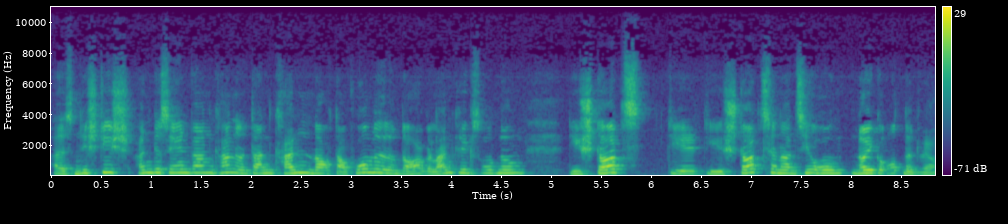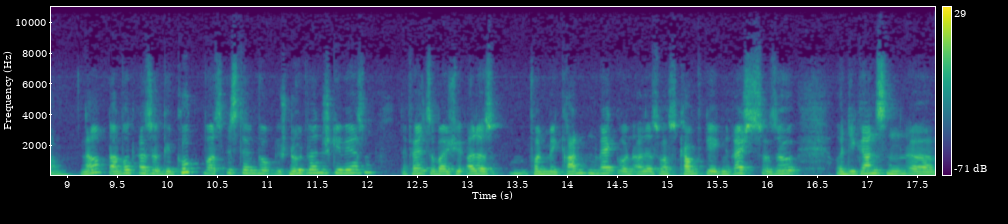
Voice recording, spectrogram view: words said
als nichtig angesehen werden kann und dann kann nach der Formel in der Hager Landkriegsordnung die, Staats, die, die Staatsfinanzierung neu geordnet werden. Ja, dann wird also geguckt, was ist denn wirklich notwendig gewesen. Da fällt zum Beispiel alles von Migranten weg und alles, was Kampf gegen Rechts und so und die ganzen äh,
